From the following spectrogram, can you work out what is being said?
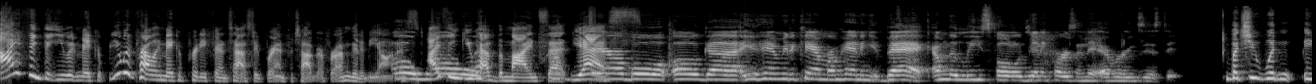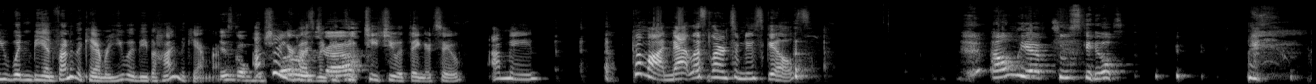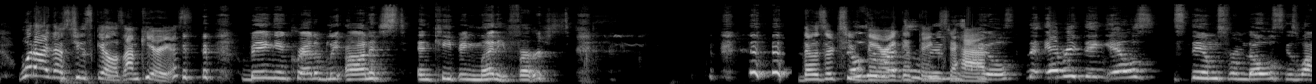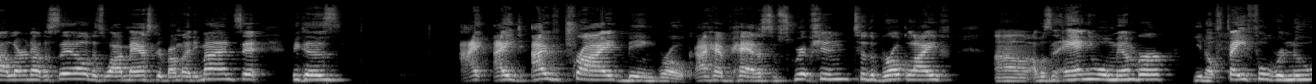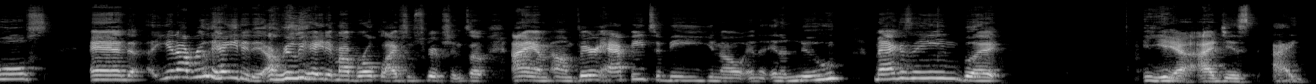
I think that you would make a, you would probably make a pretty fantastic brand photographer. I'm going to be honest. Oh, no. I think you have the mindset. yes. Terrible. Oh God. You hand me the camera. I'm handing it back. I'm the least photogenic person that ever existed. But you wouldn't, you wouldn't be in front of the camera. You would be behind the camera. It's gonna I'm sure your husband could teach you a thing or two. I mean, come on, Nat, let's learn some new skills. I only have two skills. What are those two skills? I'm curious. Being incredibly honest and keeping money first. those are two those very are good things to have. Skills. Everything else stems from those. Is why I learned how to sell. That's why I mastered my money mindset because I I I've tried being broke. I have had a subscription to the Broke Life. Um, I was an annual member. You know, faithful renewals. And, you know, I really hated it. I really hated my broke life subscription. So I am um, very happy to be, you know, in a, in a new magazine. But yeah, I just, I,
